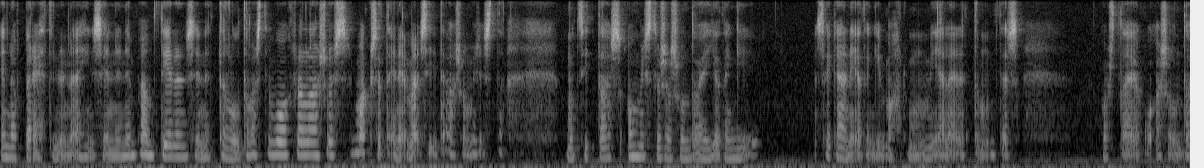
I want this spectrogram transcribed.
En ole perehtynyt näihin sen enempää, mutta tiedän sen, että luultavasti vuokralla asuessa maksat enemmän siitä asumisesta. Mutta sitten taas omistusasunto ei jotenkin, sekään ei jotenkin mahdu mun mieleen, että mun pitäisi ostaa joku asunto.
